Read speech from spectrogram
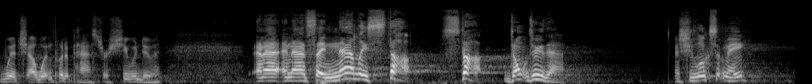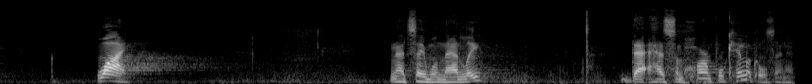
which I wouldn't put it past her. She would do it. And, I, and I'd say, Natalie, stop, stop, don't do that. And she looks at me, why? And I'd say, well, Natalie, that has some harmful chemicals in it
